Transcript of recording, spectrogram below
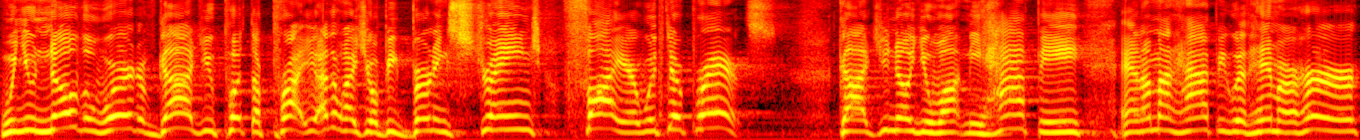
When you know the Word of God, you put the pri- otherwise you'll be burning strange fire with your prayers. God, you know you want me happy, and I'm not happy with him or her,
